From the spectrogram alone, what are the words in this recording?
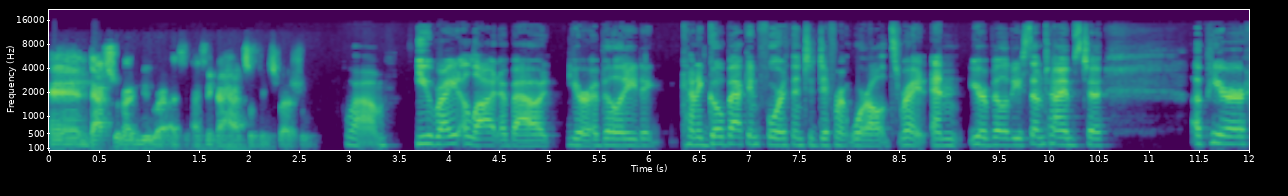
And that's when I knew I, I think I had something special. Wow. You write a lot about your ability to kind of go back and forth into different worlds, right? And your ability sometimes to appear,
